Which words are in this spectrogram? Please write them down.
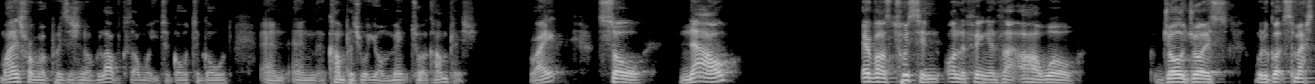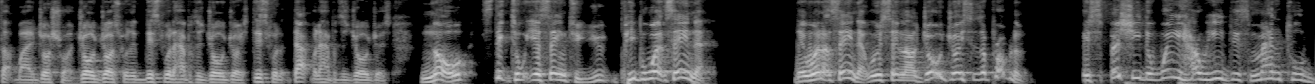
Mine's from a position of love because I want you to go to gold and and accomplish what you're meant to accomplish, right? So now everyone's twisting on the thing and it's like, oh well, Joe Joyce would have got smashed up by Joshua. Joe Joyce would have this would have happened to Joe Joyce. This would that would have happened to Joe Joyce. No, stick to what you're saying. To you, people weren't saying that. They were not saying that. We were saying now Joe Joyce is a problem, especially the way how he dismantled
